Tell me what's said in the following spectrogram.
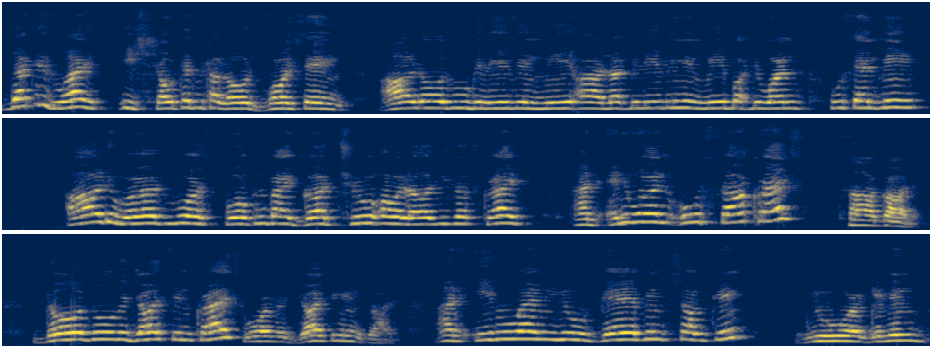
That is why He shouted with a loud voice, saying, All those who believe in me are not believing in me, but the one who sent me. All the words were spoken by God through our Lord Jesus Christ, and anyone who saw Christ saw God. Those who rejoiced in Christ were rejoicing in God. And even when you gave him something, you were giving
